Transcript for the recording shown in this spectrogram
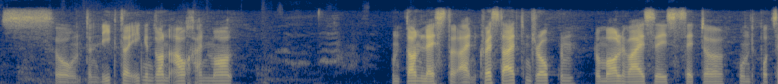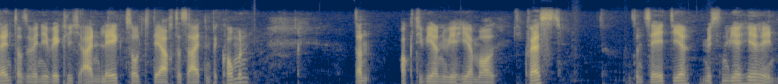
So, und dann liegt er irgendwann auch einmal. Und dann lässt er ein Quest-Item droppen. Normalerweise ist es etwa 100%, also wenn ihr wirklich einen legt, solltet ihr auch das Item bekommen. Dann aktivieren wir hier mal die Quest. Und dann seht ihr, müssen wir hier hin.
